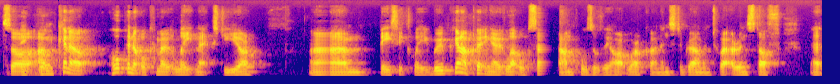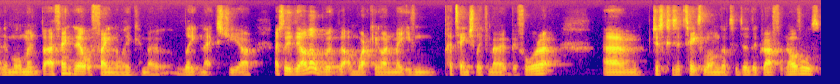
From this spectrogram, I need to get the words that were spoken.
So I'm kind of hoping it will come out late next year. Um, basically, we're kind of putting out little samples of the artwork on Instagram and Twitter and stuff at the moment, but I think that will finally come out late next year. Actually, the other book that I'm working on might even potentially come out before it, um, just because it takes longer to do the graphic novels.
